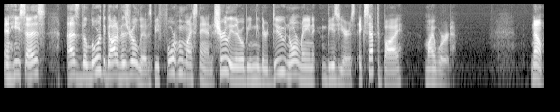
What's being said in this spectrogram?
And he says, as the Lord, the God of Israel, lives, before whom I stand, surely there will be neither dew nor rain these years, except by my word. Now,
